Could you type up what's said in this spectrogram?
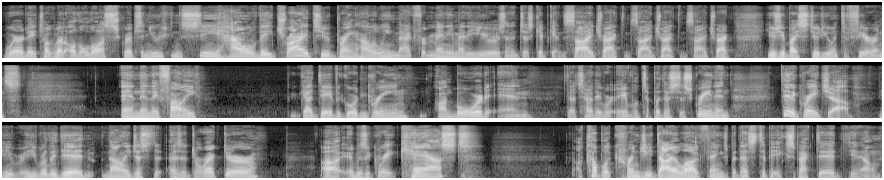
where they talk about all the lost scripts, and you can see how they tried to bring Halloween back for many, many years, and it just kept getting sidetracked and sidetracked and sidetracked, usually by studio interference. And then they finally got David Gordon Green on board, and that's how they were able to put this to screen. And did a great job. He he really did. Not only just as a director, uh, it was a great cast. A couple of cringy dialogue things, but that's to be expected. You know,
